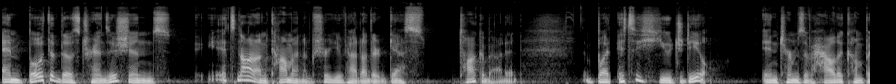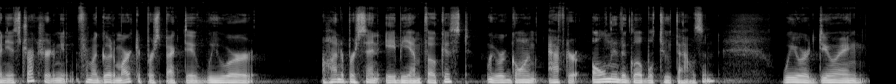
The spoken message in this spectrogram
And both of those transitions, it's not uncommon. I'm sure you've had other guests talk about it, but it's a huge deal in terms of how the company is structured. I mean, from a go to market perspective, we were 100% ABM focused. We were going after only the Global 2000. We were doing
